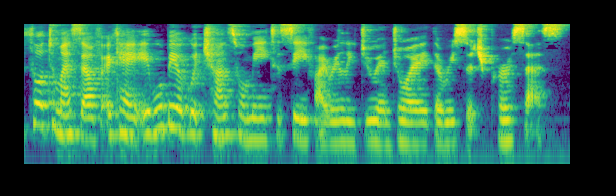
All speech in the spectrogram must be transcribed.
thought to myself, okay, it will be a good chance for me to see if I really do enjoy the research process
